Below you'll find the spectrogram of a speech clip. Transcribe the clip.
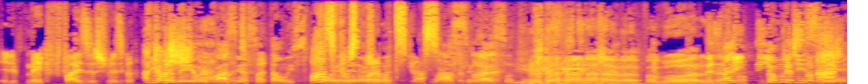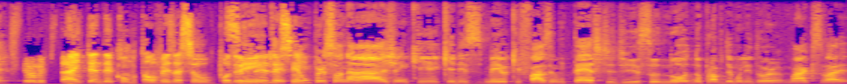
Ele meio que faz isso de vez em quando. Que também eu quase ia soltar um spoiler. Quase tem um spoiler agora. muito desgraçado Nossa, eu agora. um spoiler. Por favor, Mas né? vai, tem Vamos um personagem dizer- filme que dá a entender como talvez vai ser o poder Sim, dele. tem, assim. tem um personagem que, que eles meio que fazem um teste disso no, no próprio Demolidor. Marx vai,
